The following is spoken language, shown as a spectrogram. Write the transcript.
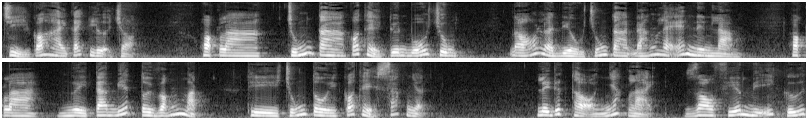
chỉ có hai cách lựa chọn. Hoặc là chúng ta có thể tuyên bố chung, đó là điều chúng ta đáng lẽ nên làm. Hoặc là người ta biết tôi vắng mặt thì chúng tôi có thể xác nhận. Lê Đức Thọ nhắc lại do phía Mỹ cứ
